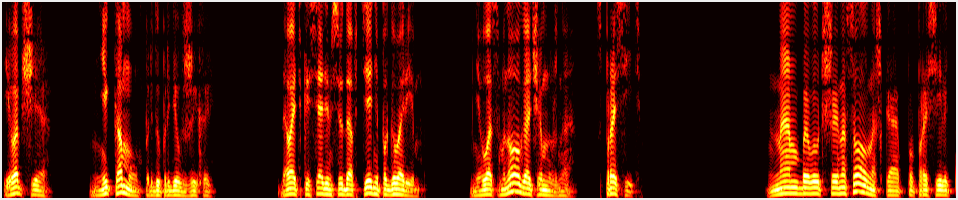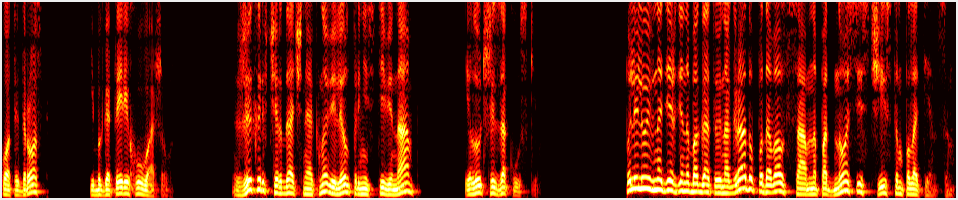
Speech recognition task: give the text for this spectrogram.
И вообще, никому», — предупредил Жихарь. «Давайте-ка сядем сюда в тени, поговорим. Мне у вас много о чем нужно спросить». «Нам бы лучше на солнышко», — попросили кот и дрозд, и богатырь их уважил. Жихарь в чердачное окно велел принести вина и лучшей закуски. Полилюй в надежде на богатую награду подавал сам на подносе с чистым полотенцем.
